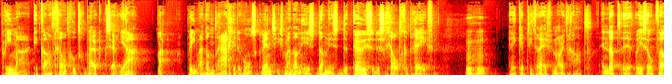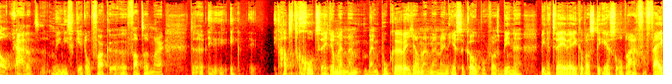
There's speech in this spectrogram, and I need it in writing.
prima, ik kan het geld goed gebruiken. Ik zeg ja, nou prima, dan draag je de consequenties. Maar dan is, dan is de keuze dus geld gedreven. Mhm. En ik heb die drijven nooit gehad. En dat eh, is ook wel, ja, dat moet je niet verkeerd opvakken, eh, vatten, maar ik, ik, ik, had het goed, weet je wel. Mijn, mijn, mijn boeken, weet je wel, mijn, mijn, mijn eerste kookboek was binnen, binnen twee weken, was de eerste oplage van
